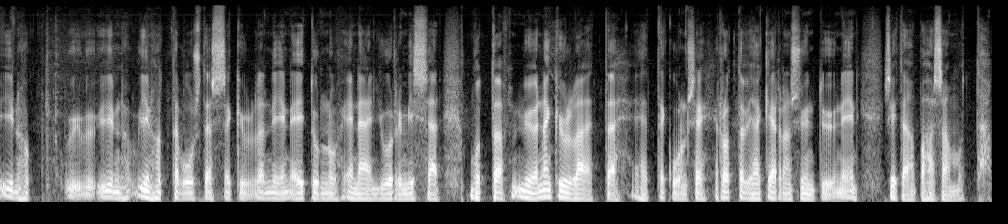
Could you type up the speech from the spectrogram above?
inho, inho, inhottavuus tässä kyllä niin ei tunnu enää juuri missään. Mutta myönnän kyllä, että, että kun se rottaviha kerran syntyy, niin sitä on paha sammuttaa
